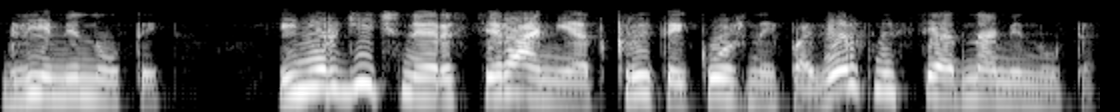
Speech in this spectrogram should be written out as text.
Две минуты. Энергичное растирание открытой кожной поверхности одна минута.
